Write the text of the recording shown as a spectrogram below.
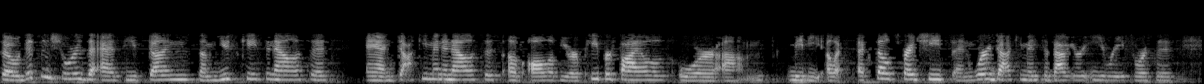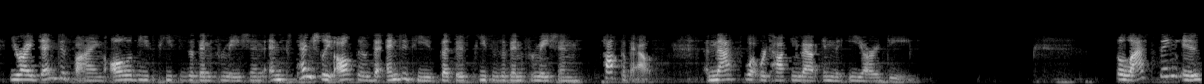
So this ensures that as you've done some use case analysis and document analysis of all of your paper files or um, maybe Excel spreadsheets and Word documents about your e-resources, you're identifying all of these pieces of information and potentially also the entities that those pieces of information talk about. And that's what we're talking about in the ERD. The last thing is,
